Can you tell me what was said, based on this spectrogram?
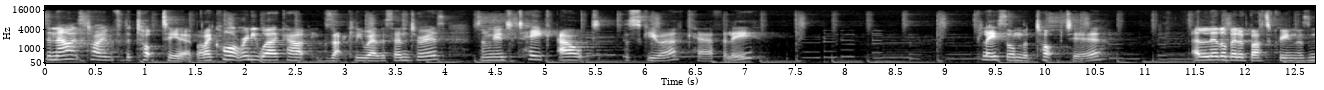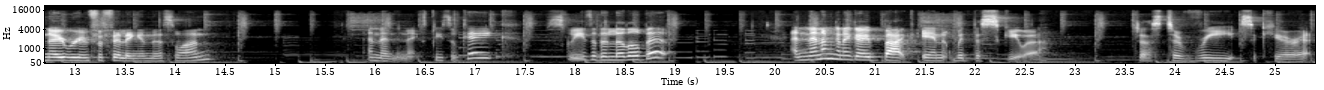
So now it's time for the top tier, but I can't really work out exactly where the center is. So I'm going to take out the skewer carefully, place on the top tier, a little bit of buttercream, there's no room for filling in this one. And then the next piece of cake, squeeze it a little bit. And then I'm gonna go back in with the skewer just to re-secure it.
